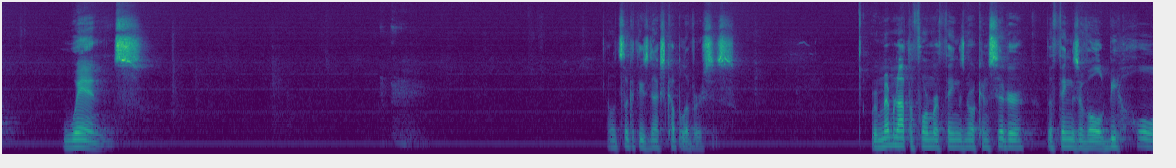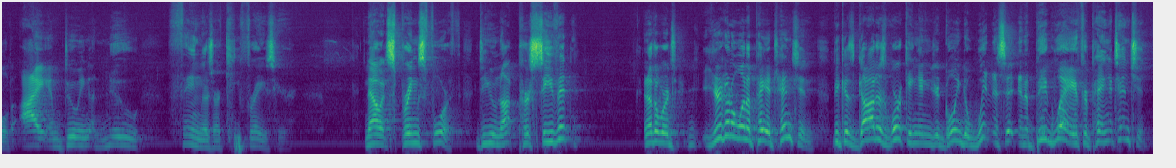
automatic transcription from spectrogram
wins. Now let's look at these next couple of verses. Remember not the former things, nor consider the things of old. Behold, I am doing a new thing. There's our key phrase here. Now it springs forth. Do you not perceive it? In other words, you're going to want to pay attention because God is working and you're going to witness it in a big way if you're paying attention.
